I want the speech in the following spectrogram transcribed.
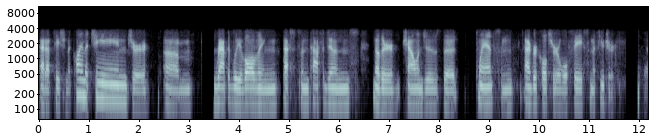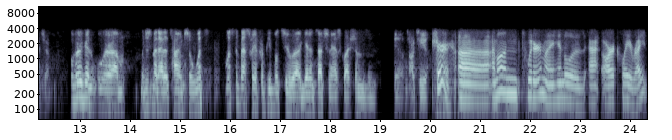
adaptation to climate change or um, rapidly evolving pests and pathogens and other challenges that plants and agriculture will face in the future. Gotcha. Well, very good. We're um we're just about out of time. So what's what's the best way for people to uh, get in touch and ask questions and you know talk to you? Sure. Uh, I'm on Twitter. My handle is at rclaywright.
